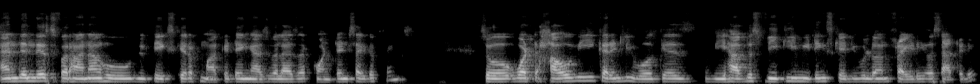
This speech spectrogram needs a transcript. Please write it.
And then there's Farhana, who takes care of marketing as well as our content side of things. So what how we currently work is we have this weekly meeting scheduled on Friday or Saturday.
